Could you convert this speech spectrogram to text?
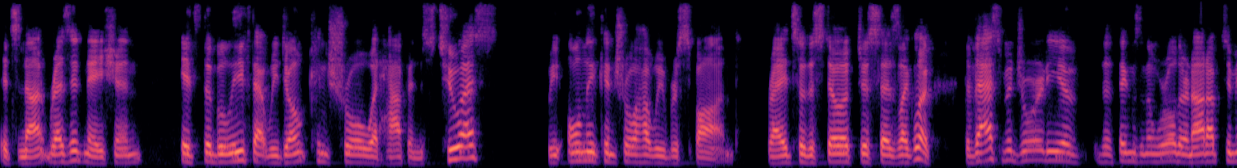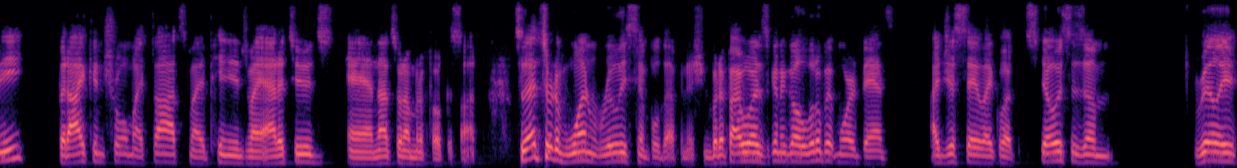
it's not resignation. It's the belief that we don't control what happens to us. We only mm-hmm. control how we respond, right? So the Stoic just says, like, look, the vast majority of the things in the world are not up to me, but I control my thoughts, my opinions, my attitudes, and that's what I'm going to focus on. So that's sort of one really simple definition. But if I was going to go a little bit more advanced, I'd just say, like, look, Stoicism really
